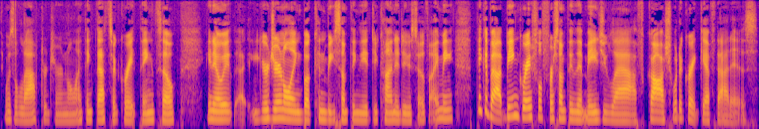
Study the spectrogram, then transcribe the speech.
It was a laughter journal. I think that's a great thing. So you know it, your journaling book can be something that you kind of do. So i mean think about being grateful for something that made you laugh. Gosh what a great gift that is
